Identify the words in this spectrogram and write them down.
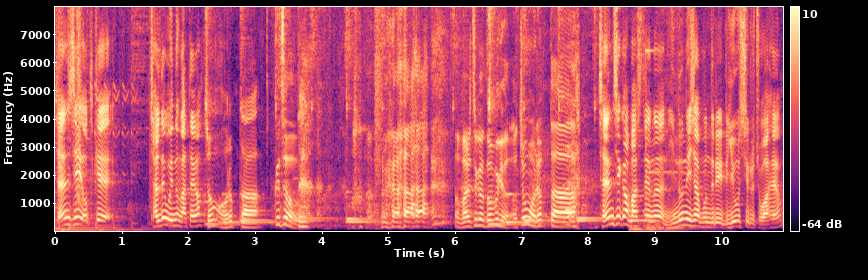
자연 씨 어떻게 잘 되고 있는 것 같아요? 좀 어렵다. 그죠? 아, 말투가 너무 귀여워. 어, 좀 어렵다. 자연 씨가 봤을 때는 인도네시아 분들이 리오 씨를 좋아해요?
